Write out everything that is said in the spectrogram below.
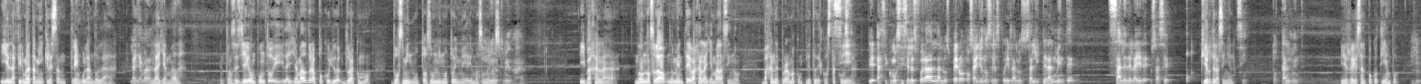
Y él afirma también que le están triangulando la, La llamada. la llamada. Entonces llega un punto y la llamada dura poco, dura como dos minutos, un minuto y medio más o Un menos. minuto y medio, ajá. Y bajan la... No, no solamente bajan la llamada, sino bajan el programa completo de costa a Sí, costa. así como si se les fuera la luz, pero, o sea, a ellos no se les puede ir la luz. O sea, literalmente sale del aire, o sea, se. Pierde la señal. Sí, totalmente. Y regresa al poco tiempo. Ujú.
